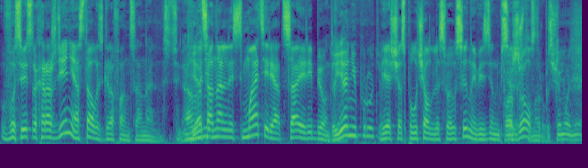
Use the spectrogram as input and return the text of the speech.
в свидетельствах о рождении осталась графа национальность. А Я не- национальность матери, отца и ребенка. Да я не против. Я сейчас получал для своего сына и везде написали, Пожалуйста, что почему нет?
